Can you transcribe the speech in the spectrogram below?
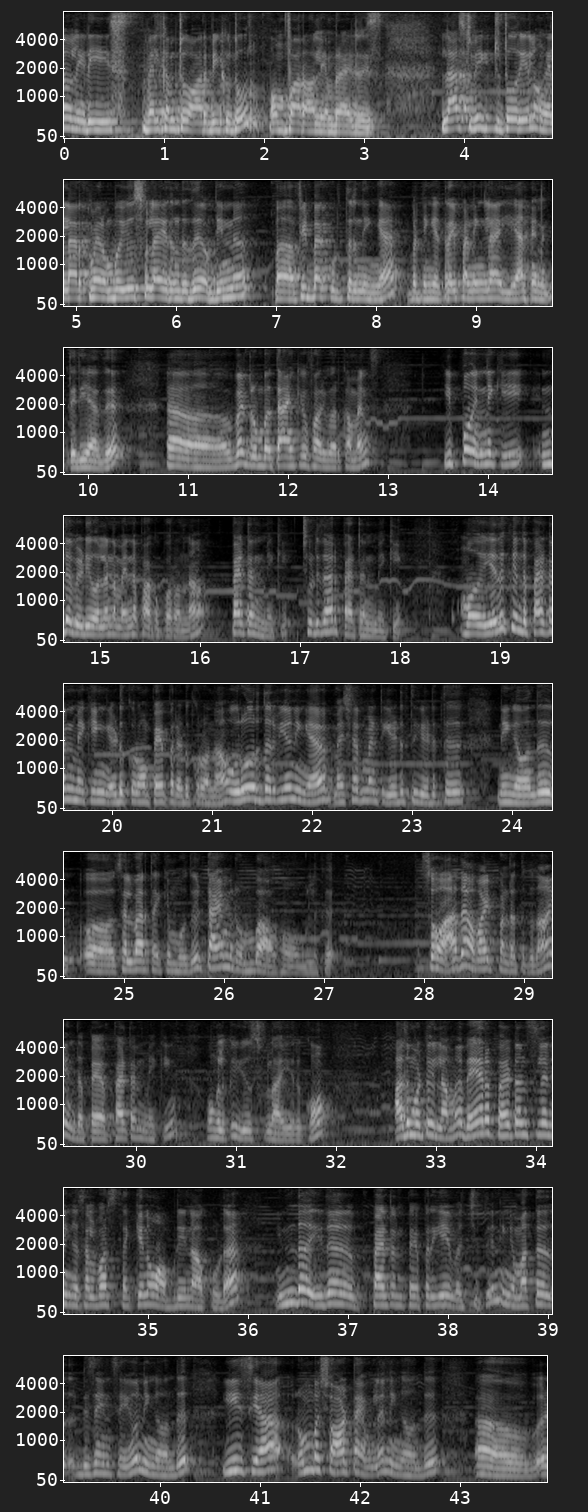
Hello ladies welcome to RB couture Om for all embroideries last week tutorial உங்கள் எல்லாருக்குமே ரொம்ப யூஸ்ஃபுல்லாக இருந்தது அப்படின்னு ஃபீட்பேக் கொடுத்துருந்தீங்க. பட் நீங்கள் ட்ரை பண்ணீங்களா இல்லையான்னு எனக்கு தெரியாது. பட் ரொம்ப தேங்க்யூ ஃபார் யுவர் கமெண்ட்ஸ் இப்போ இன்றைக்கி இந்த வீடியோவில் நம்ம என்ன பார்க்க போகிறோம்னா pattern making churidar pattern making எதுக்கு இந்த பேட்டர்ன் மேக்கிங் எடுக்கிறோம் பேப்பர் எடுக்கிறோன்னா ஒரு ஒரு தடவையும் நீங்கள் மெஷர்மெண்ட் எடுத்து எடுத்து நீங்கள் வந்து அஹ், செல்வார் தைக்கும்போது டைம் ரொம்ப ஆகும் உங்களுக்கு. ஸோ அதை அவாய்ட் பண்ணுறதுக்கு தான் இந்த பே பேட்டர்ன் மேக்கிங் உங்களுக்கு யூஸ்ஃபுல்லாக இருக்கும். அது மட்டும் இல்லாமல் வேறு பேட்டர்ன்ஸில் நீங்கள் சல்வார்ஸ் தைக்கணும் அப்படின்னா கூட இந்த இதை பேட்டர்ன் பேப்பரையே வச்சுட்டு நீங்கள் மற்ற டிசைன்ஸையும் நீங்கள் வந்து ஈஸியாக ரொம்ப ஷார்ட் டைமில் நீங்கள் வந்து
